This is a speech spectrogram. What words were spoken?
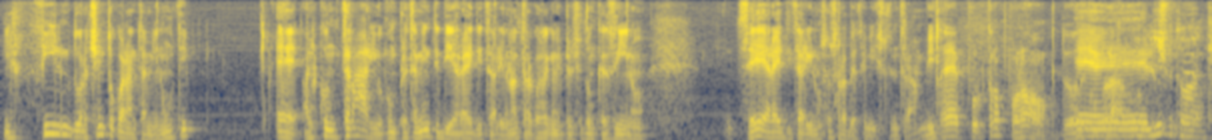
Il film dura 140 minuti, è al contrario completamente di Hereditary, un'altra cosa che mi è piaciuta un casino. Se Hereditary, non so se l'abbiate visto entrambi, Eh, purtroppo no, devo Eh, recuperarlo. Anche.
